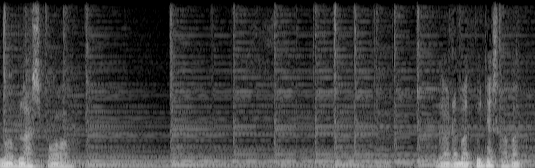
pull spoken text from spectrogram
12 volt. Gak ada batunya sahabat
